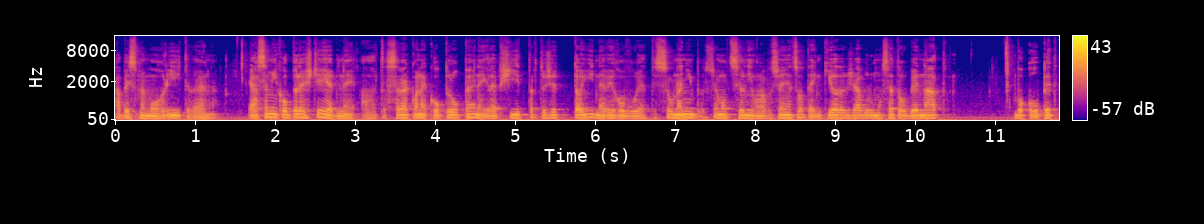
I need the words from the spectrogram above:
aby jsme mohli jít ven. Já jsem jí koupil ještě jedny, ale to jsem jako nekoupil úplně nejlepší, protože to jí nevyhovuje. Ty jsou na ní prostě moc silný, ona prostě něco tenkýho, takže já budu muset objednat nebo koupit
